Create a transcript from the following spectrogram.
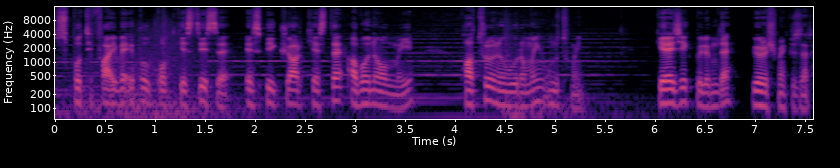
Spotify ve Apple Podcast'te ise SPQR Cast'e abone olmayı, patrona uğramayı unutmayın. Gelecek bölümde görüşmek üzere.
